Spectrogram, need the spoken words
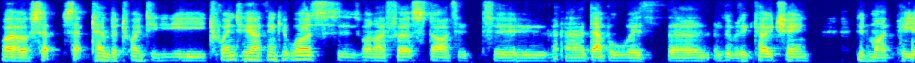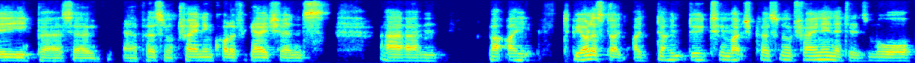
well sep- September 2020, I think it was, is when I first started to uh, dabble with uh, a little bit of coaching did my PE, uh, so uh, personal training qualifications. Um, but I, to be honest, I, I don't do too much personal training. It is more,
